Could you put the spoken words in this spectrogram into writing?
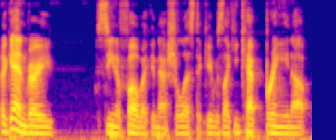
again, very xenophobic and nationalistic. It was like he kept bringing up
